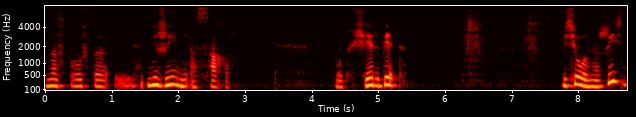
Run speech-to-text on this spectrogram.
у нас просто э, не жизнь, а сахар. Вот, щербет. Веселая у нас жизнь.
